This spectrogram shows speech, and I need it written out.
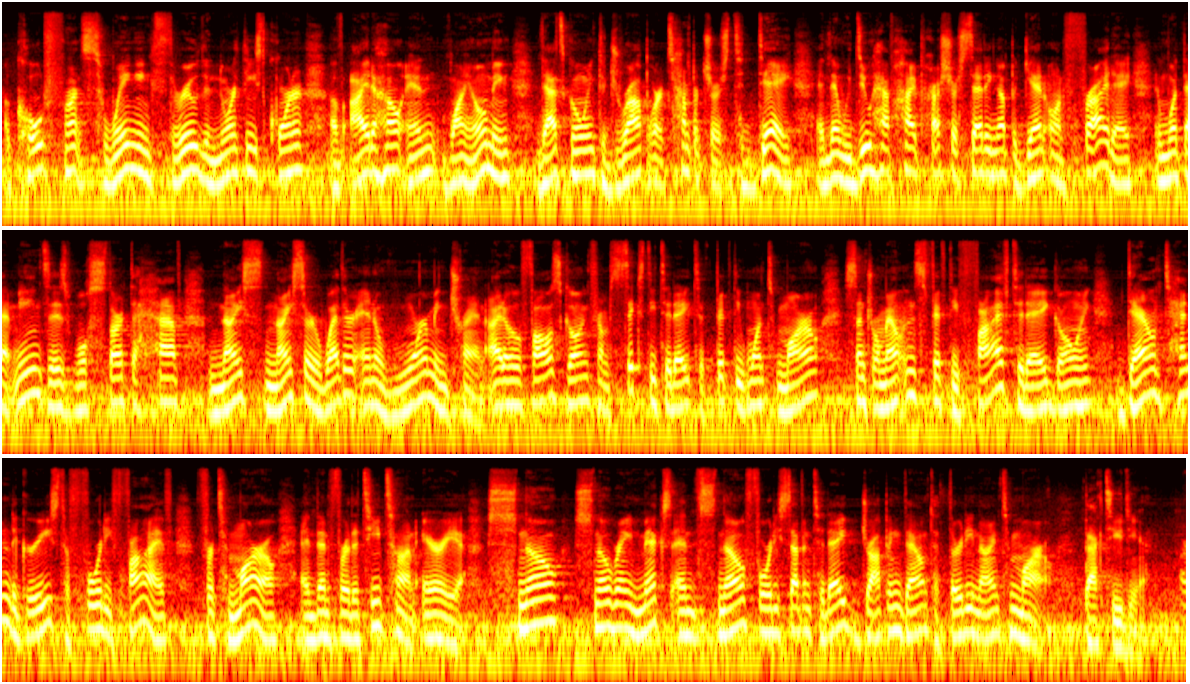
a cold front swinging through the northeast corner of Idaho and Wyoming that's going to drop our temperatures today and then we do have high pressure setting up again on Friday and what that means is we'll start to have nice, nicer weather and a warming trend. Idaho Falls going from 60 today to 51 tomorrow. Central Mountains 55 today going down 10 degrees to 45 for tomorrow. And then for the Teton area, snow, snow rain mix and snow 47 today dropping down to 39 tomorrow. Back to you, Deanne.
